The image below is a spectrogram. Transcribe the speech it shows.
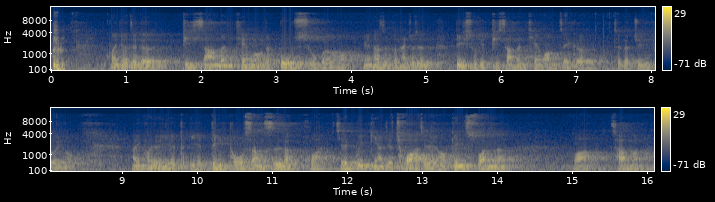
看到这个毗沙门天王的部属了哈，因为他是本来就是隶属于毗沙门天王这个这个军队哈，啊一看到也也顶头上司了，哇，这个鬼惊就踹起来哈，筋酸呐。哇，惨啊！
